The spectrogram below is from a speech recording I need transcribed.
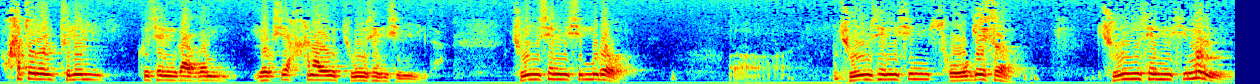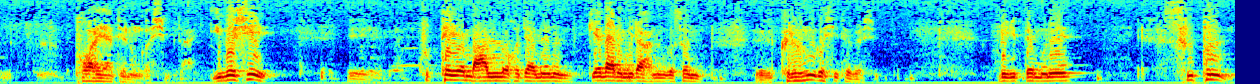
화두를 드는 그 생각은 역시 하나의 중생심입니다. 중생심으로 어, 중생심 속에서 중생심을 좋아야 되는 것입니다. 이것이 구태의 말로 하자면은 깨달음이라 하는 것은 그런 것이 되겠습니다. 그렇기 때문에 슬픈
